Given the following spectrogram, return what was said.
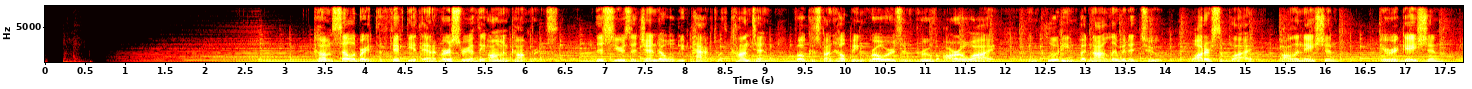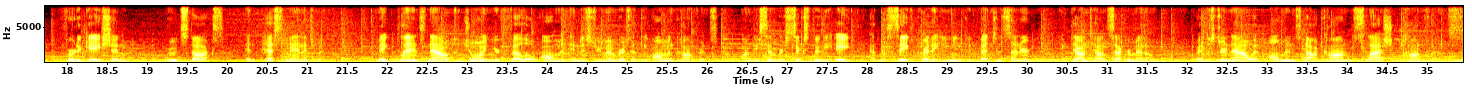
Come celebrate the 50th anniversary of the Almond Conference. This year's agenda will be packed with content focused on helping growers improve ROI, including but not limited to water supply, pollination, irrigation, fertigation, rootstocks, and pest management. Make plans now to join your fellow almond industry members at the Almond Conference on December 6th through the 8th at the Safe Credit Union Convention Center in downtown Sacramento. Register now at almonds.com/conference.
